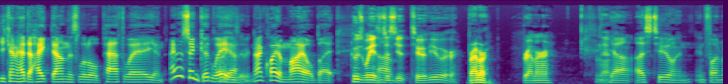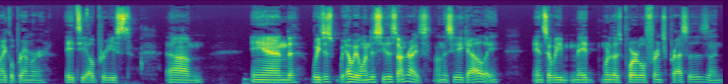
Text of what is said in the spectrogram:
you kind of had to hike down this little pathway, and I was a good ways, yeah. I mean, not quite a mile, but whose we? Is it just Um, you, two of you or Bremer. Bremer? Yeah. yeah, us too, and and Father Michael Bremer, ATL priest, um, and we just yeah we wanted to see the sunrise on the Sea of Galilee, and so we made one of those portable French presses and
